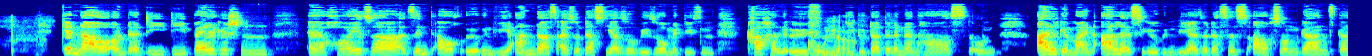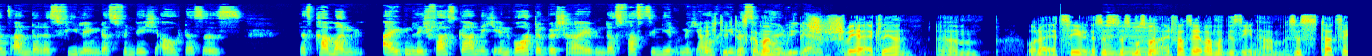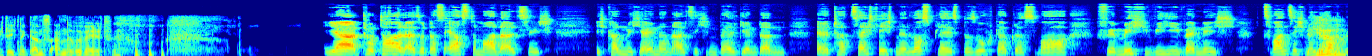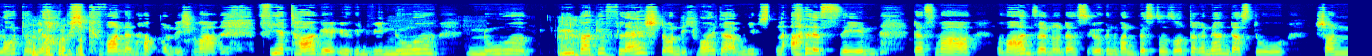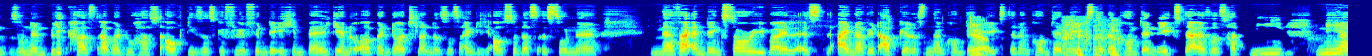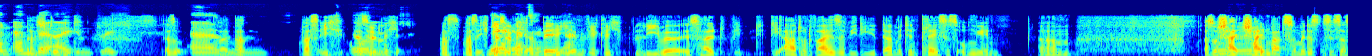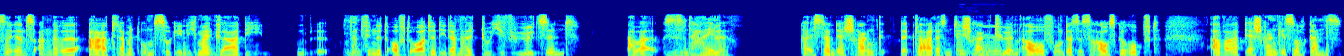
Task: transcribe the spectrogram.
Genau, und, äh, die die belgischen, äh, Häuser sind auch irgendwie anders. Also, das ja sowieso mit diesen Oh Kachelöfen, die ja. du da drinnen hast und allgemein alles irgendwie. Also, das ist auch so 'n ganz, ganz anderes Feeling. Das finde ich auch, das ist das kann man eigentlich fast gar nicht in Worte beschreiben. Das fasziniert mich auch Richtig, das jedes kann man Mal wirklich wieder. sch schwer erklären, ähm, oder erzählen. Das ist das muss man Mhm. einfach selber mal gesehen haben. Es ist tatsächlich 'ne ganz andere Welt. Ja, total. Also, das 1. Mal, als ich ich kann mich erinnern, als ich in Belgien dann, äh, tatsächlich 'nen Lost Place besucht habe, das war für mich wie wenn ich 20.000.000 im Ja. Lotto, glaube ich, gewonnen habe und ich war 4 Tage irgendwie nur nur übergeflasht und ich wollte am liebsten alles sehen. Das war Wahnsinn und das irgendwann bist du so drinnen, dass du schon so 'nen Blick hast, aber du hast auch dieses Gefühl, finde ich, in Belgien, aber in Deutschland ist es eigentlich auch so, das ist so 'ne never ending story, weil es einer wird abgerissen, dann kommt der Ja. Nächste, dann kommt der Nächste, dann kommt der Nächste. Also, es hat nie nie ein Ende eigentlich. Also, Ähm was ich persönlich was was ich ne, persönlich an erzähl, ja. Belgien wirklich liebe, ist halt wie die Art und Weise, wie die da mit den Places umgehen. Ähm also Mhm. scheinbar zumindest ist das 'ne ganz andere Art, damit umzugehen. Ich meine, klar, die äh, man findet oft Orte, die dann halt durchwühlt sind, aber sie sind heile. Da ist dann der Schrank da klar, da sind die Mhm. Schranktüren auf und das ist rausgerupft, aber der Schrank ist noch ganz.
